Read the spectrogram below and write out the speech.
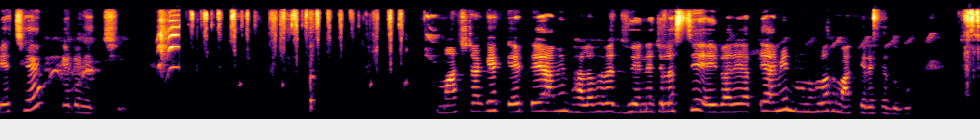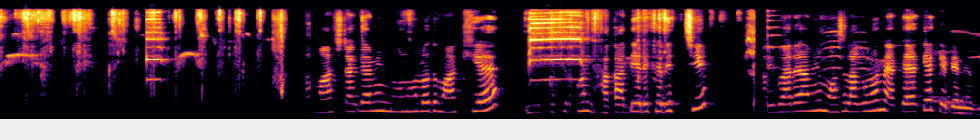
বেছে কেটে নিচ্ছি। মাছটাকে কেটে আমি ভালোভাবে ধুয়ে নিয়ে চলে এসেছি। এইবারে এতে আমি নুন, হলুদ মাখিয়ে রেখে দেবো। মাছটাকে আমি নুন, হলুদ মাখিয়ে আমি কিছুক্ষণ ঢাকা দিয়ে রেখে দিচ্ছি। এবারে আমি মশলাগুলো একে একে কেটে নেব।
